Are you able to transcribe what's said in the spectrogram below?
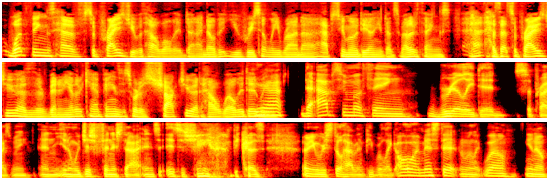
what things have surprised you with how well they've done? I know that you've recently run a AppSumo deal and you've done some other things. has that surprised you? Has there been any other campaigns that sort of shocked you at how well they did? Yeah, the AppSumo thing really did surprise me. And, you know, we just finished that. And it's, it's a shame because, I mean, we're still having people like, oh, I missed it. And we're like, well, you know,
